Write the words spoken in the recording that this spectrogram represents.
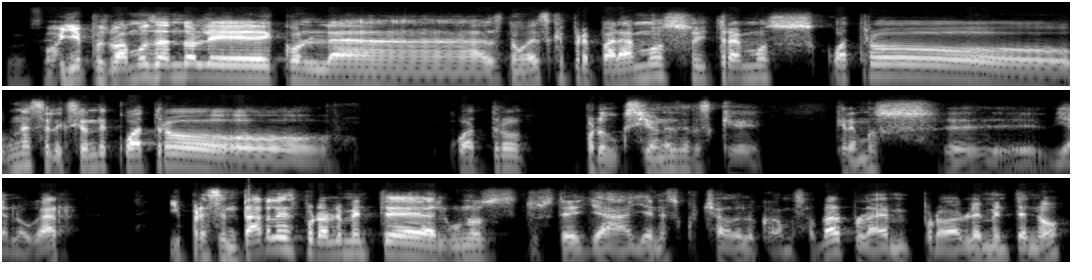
Pues, Oye, pues vamos dándole con las novedades que preparamos. Hoy traemos cuatro, una selección de cuatro, cuatro producciones de las que queremos eh, dialogar y presentarles. Probablemente algunos de ustedes ya hayan escuchado de lo que vamos a hablar, probablemente no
